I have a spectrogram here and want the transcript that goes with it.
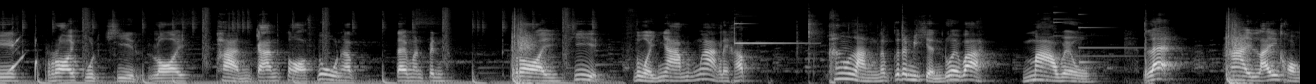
มีรอยขูดขีดรอยผ่านการต่อสู้นะครับ แต่มันเป็นรอยที่สวยงามมากๆเลยครับ ข้างหลังนะก็จะมีเขียนด้วยว่า Marvel และไฮไลท์ของ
